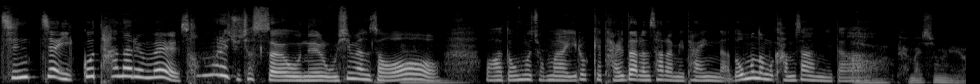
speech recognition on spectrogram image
진짜 이꽃 한아름을 선물해 주셨어요 오늘 오시면서 와 너무 정말 이렇게 달달한 사람이 다 있나 너무너무 감사합니다. 아, 별 말씀을요.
